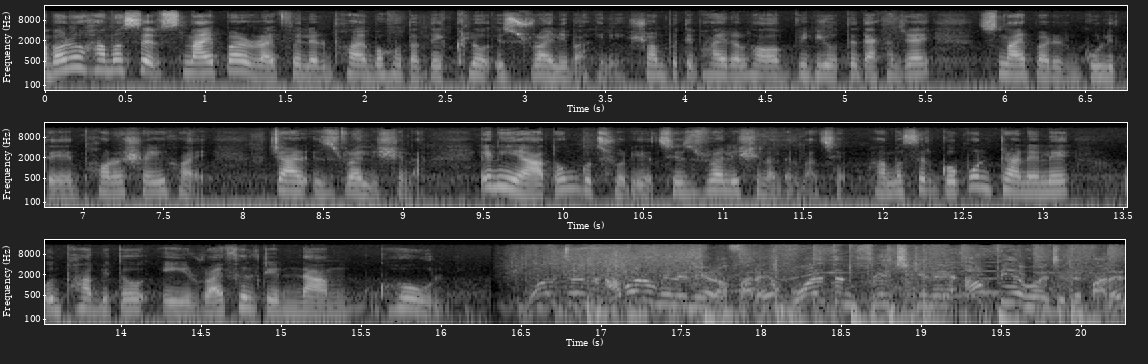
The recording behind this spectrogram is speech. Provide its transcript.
আবারও হামাসের স্নাইপার রাইফেলের ভয়াবহতা দেখল ইসরায়েলি বাহিনী। সম্প্রতি ভাইরাল হওয়া ভিডিওতে দেখা যায়, স্নাইপারের গুলিতে ধরাশায়ী হয় চার ইসরায়েলি সেনা। এ নিয়ে আতঙ্ক ছড়িয়েছে ইসরায়েলি সেনাদের মাঝে। হামাসের গোপন টানেলে উদ্ভাবিত এই রাইফেলটির নাম ঘোল। ওয়ালটন আবারও মিলিনিয়ার অফারে। ওয়ালটন ফ্রিজ কিনে আপনিও হয়ে যেতে পারেন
